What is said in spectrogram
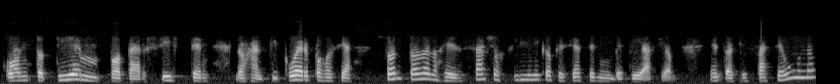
cuánto tiempo persisten los anticuerpos, o sea, son todos los ensayos clínicos que se hacen en investigación. Entonces, fase 1,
